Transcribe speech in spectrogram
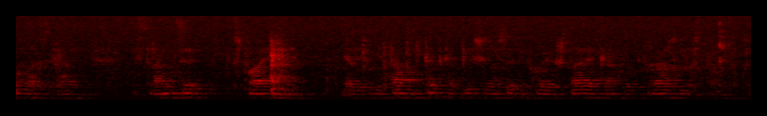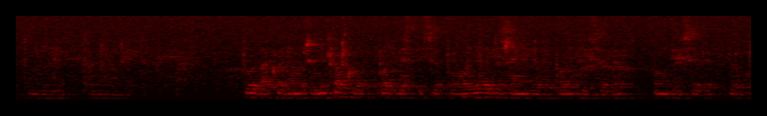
oglas, jeli, stranice spajanja, jeli, gdje tamo tetka piše o sebi koje šta je, kako traži, to dakle ne može nikako podvesti se po ovdje da ženi da ponudi sebe, ponudi sebe drugo.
